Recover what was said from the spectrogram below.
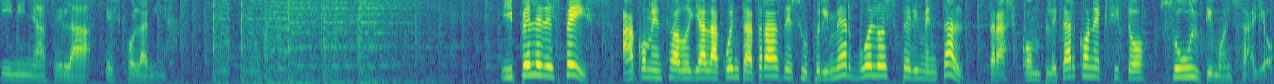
y niñas de la escolanía. Y Pele de Space ha comenzado ya la cuenta atrás de su primer vuelo experimental, tras completar con éxito su último ensayo.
